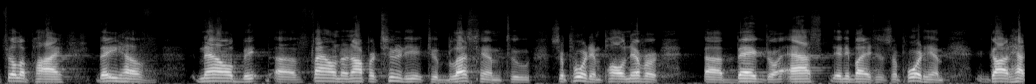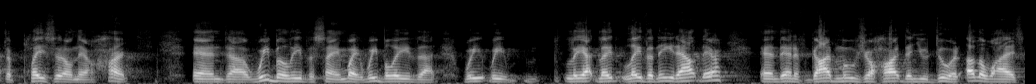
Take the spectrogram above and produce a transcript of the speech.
Philippi. They have now be, uh, found an opportunity to bless him, to support him. Paul never uh, begged or asked anybody to support him. God had to place it on their hearts and uh, we believe the same way. We believe that we, we lay, lay, lay, the need out there, and then if God moves your heart, then you do it. Otherwise,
